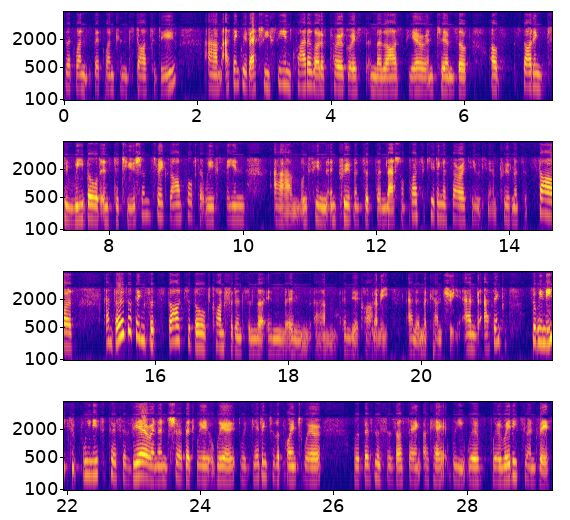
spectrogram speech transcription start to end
that one that one can start to do. Um, I think we've actually seen quite a lot of progress in the last year in terms of, of starting to rebuild institutions, for example. So we've seen um, we've seen improvements at the National Prosecuting Authority. We've seen improvements at SARS, and those are things that start to build confidence in the in in, um, in the economy and in the country. And I think so. We need to we need to persevere and ensure that we're we're we're getting to the point where where businesses are saying, okay, we, we're, we're ready to invest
